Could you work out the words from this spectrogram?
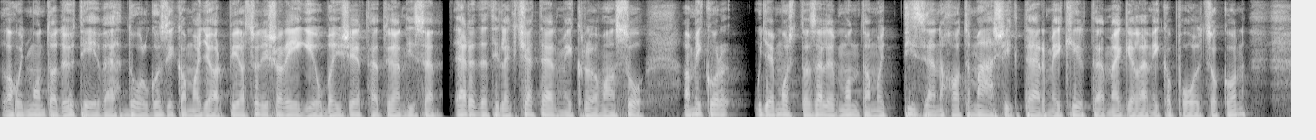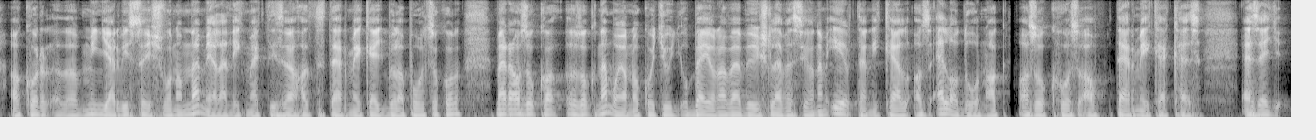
ahogy mondtad, öt éve dolgozik a magyar piacon, és a régióban is érthetően, hiszen eredetileg csetermékről van szó. Amikor ugye most az előbb mondtam, hogy 16 másik termék hirtelen megjelenik a polcokon, akkor mindjárt vissza is vonom, nem jelenik meg 16 termék egyből a polcokon, mert azok, azok nem olyanok, hogy úgy bejön a vevő és leveszi, hanem érteni kell az eladónak azokhoz a termékekhez. Ez egy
